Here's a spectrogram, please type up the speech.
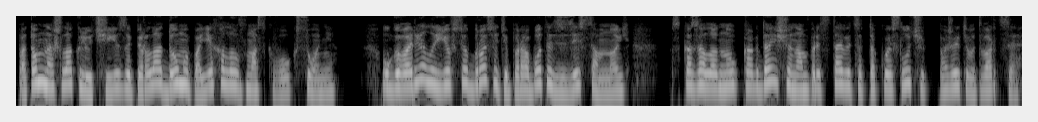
потом нашла ключи, заперла дом и поехала в Москву к Соне. Уговорила ее все бросить и поработать здесь со мной. Сказала, ну, когда еще нам представится такой случай пожить в дворце?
